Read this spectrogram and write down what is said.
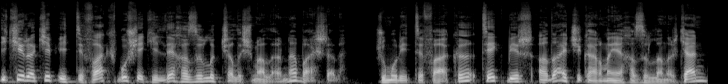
İki rakip ittifak bu şekilde hazırlık çalışmalarına başladı. Cumhur İttifakı tek bir aday çıkarmaya hazırlanırken,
